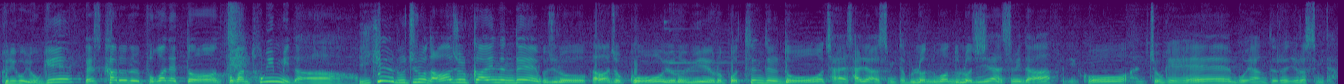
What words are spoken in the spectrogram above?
그리고 이게 베스카르를 보관했던 보관통입니다. 이게 루즈로 나와줄까 했는데 루즈로 나와줬고 요런 위에 요런 버튼들도 잘 살려놨습니다. 물론 뭐 눌러지진 않습니다. 그리고 안쪽에 모양들은 이렇습니다.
